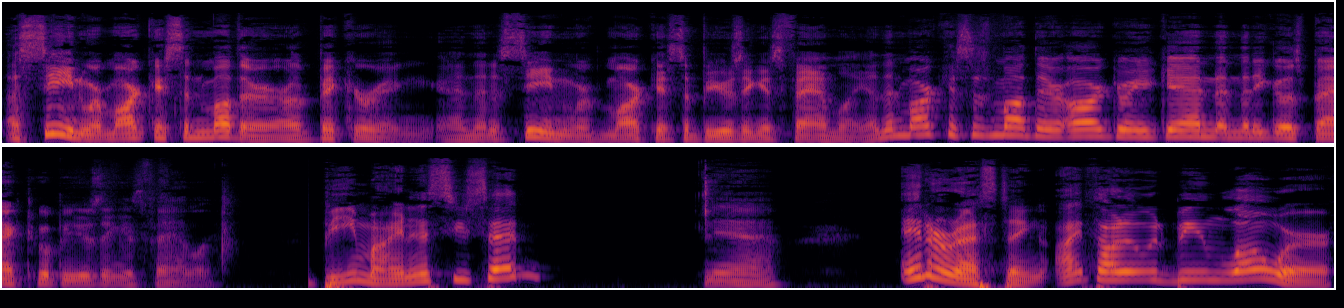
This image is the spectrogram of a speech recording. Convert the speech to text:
a scene where Marcus and Mother are bickering, and then a scene where Marcus abusing his family, and then Marcus's mother arguing again, and then he goes back to abusing his family. B minus, you said? Yeah. Interesting. I thought it would be lower.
